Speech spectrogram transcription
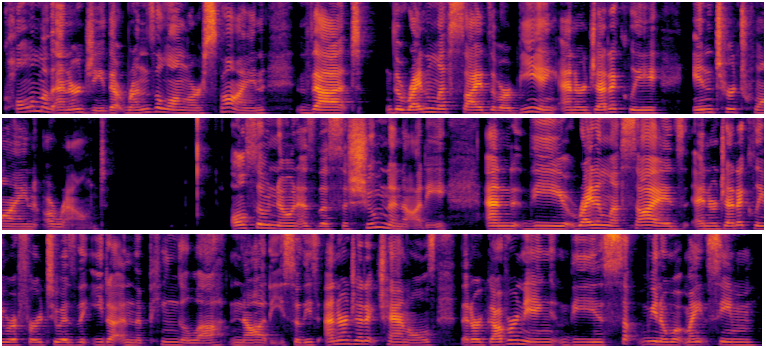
column of energy that runs along our spine that the right and left sides of our being energetically intertwine around also known as the Sushumna Nadi, and the right and left sides energetically referred to as the Ida and the Pingala Nadi. So these energetic channels that are governing these, you know, what might seem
